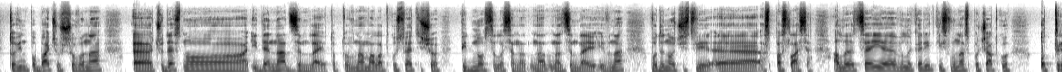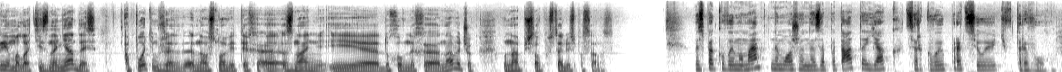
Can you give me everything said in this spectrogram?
то він побачив, що вона е, чудесно йде над землею. Тобто вона мала таку святість, що підносилася над, над, над землею, і вона в одиночестві е, спаслася. Але це є велика рідкість. Вона спочатку отримала ті знання десь, а потім вже на основі тих е, знань і духовних е, навичок вона пішла в пустелю і спасалася. Безпековий момент не можу не запитати, як церкви працюють в тривогу.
